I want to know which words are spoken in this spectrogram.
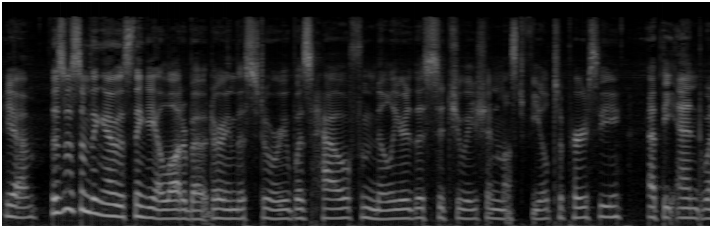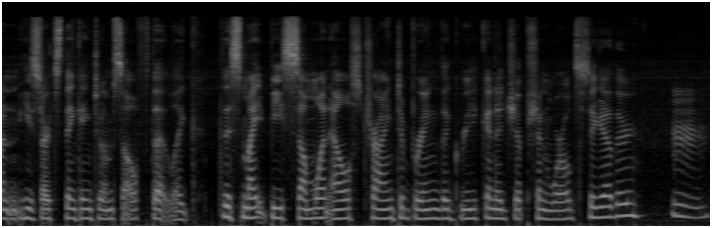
Yeah. This was something i was thinking a lot about during this story was how familiar this situation must feel to percy at the end when he starts thinking to himself that like this might be someone else trying to bring the greek and egyptian worlds together. Mm.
